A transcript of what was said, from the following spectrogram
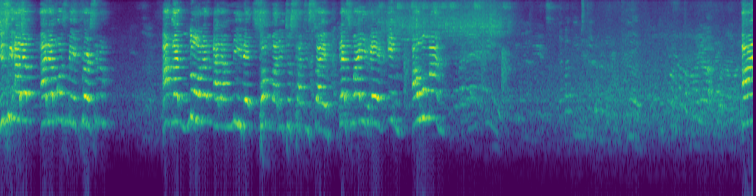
You see, Adam, Adam was made first, you know. And God knew that Adam needed somebody to satisfy him. That's why he gave him a woman. I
